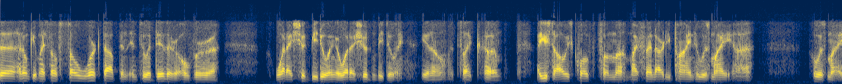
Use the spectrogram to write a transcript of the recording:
uh, I don't get myself so worked up in, into a dither over uh, what I should be doing or what I shouldn't be doing. You know, it's like um, I used to always quote from uh, my friend Artie Pine, who was my uh, who was my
